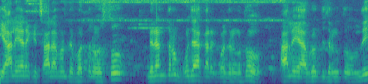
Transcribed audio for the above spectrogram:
ఈ ఆలయానికి చాలామంది భక్తులు వస్తూ నిరంతరం పూజా కార్యక్రమం జరుగుతూ ఆలయ అభివృద్ధి జరుగుతూ ఉంది.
